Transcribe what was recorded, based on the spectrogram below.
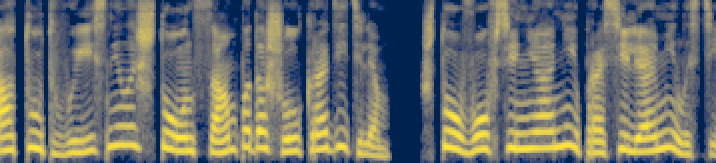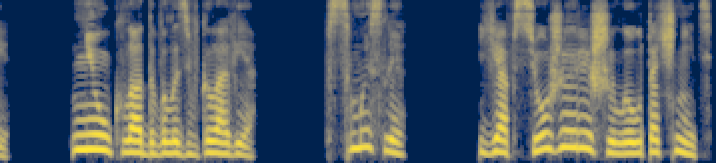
А тут выяснилось, что он сам подошел к родителям, что вовсе не они просили о милости. Не укладывалось в голове. В смысле? Я все же решила уточнить.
